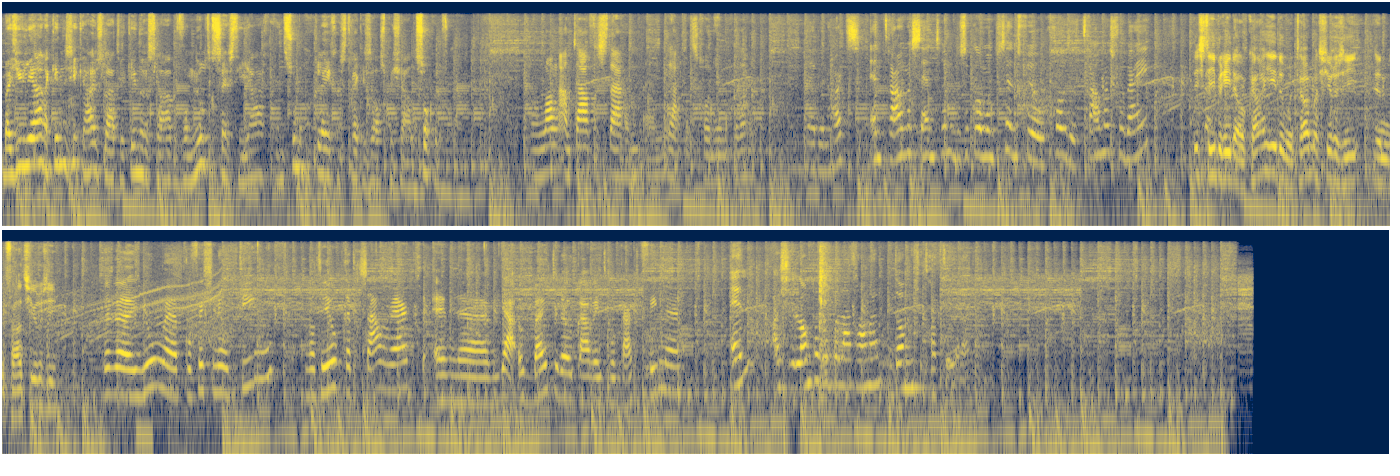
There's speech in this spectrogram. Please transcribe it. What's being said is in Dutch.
Bij Juliana Kinderziekenhuis laten we kinderen slapen van 0 tot 16 jaar en sommige collega's trekken zelfs speciale sokken ervan. Lang aan tafel staan en ja, dat is gewoon helemaal geweldig. We hebben een hart- en traumacentrum, dus er komen ontzettend veel grote trauma's voorbij. Dit is de hybride OK. Hier doen we traumachirurgie en vaatchirurgie. We hebben een jong eh, professioneel team wat heel prettig samenwerkt. En eh, ja, ook buiten de OK weten we elkaar te vinden. En als je de lampen op laten hangen, dan moet je trakteren.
